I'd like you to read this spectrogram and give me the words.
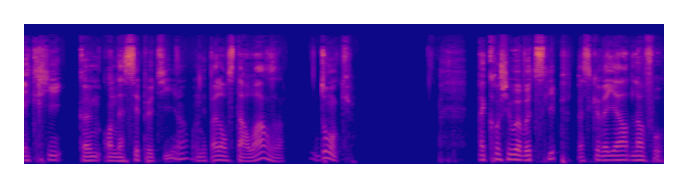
écrit quand même en assez petit, hein, on n'est pas dans Star Wars. Donc, accrochez-vous à votre slip parce qu'il va y avoir de l'info.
